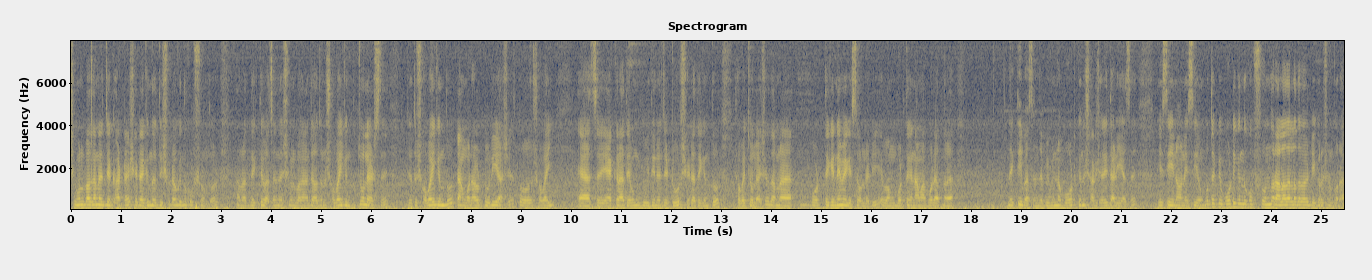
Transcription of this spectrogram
শিমুল বাগানের যে ঘাটটা, সেটা কিন্তু দৃশ্যটাও কিন্তু খুব সুন্দর। আমরা দেখতে পাচ্ছেন যে শিমুল বাগানে যাওয়ার জন্য সবাই কিন্তু চলে আসছে। যেহেতু সবাই কিন্তু টাঙ্গর ট্যুরই আসে, তো সবাই আছে এক রাত এবং দুই দিনের যে ট্যুর সেটাতে কিন্তু সবাই চলে আসে। তো আমরা বোট থেকে নেমে গেছি অলরেডি এবং বোট থেকে নামার পরে আপনারা দেখতেই পাচ্ছেন যে বিভিন্ন বোট কিন্তু সারি সারি দাঁড়িয়ে আছে। এসি নন এসি এবং প্রত্যেকটি বোটই কিন্তু খুব সুন্দর আলাদা আলাদাভাবে ডেকোরেশন করা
